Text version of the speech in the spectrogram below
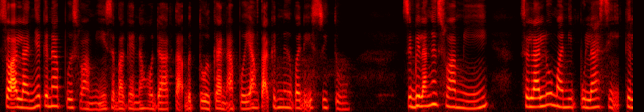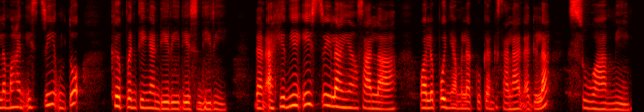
soalannya kenapa suami sebagai nahoda tak betulkan apa yang tak kena pada isteri tu? Sebilangan suami selalu manipulasi kelemahan isteri untuk kepentingan diri dia sendiri. Dan akhirnya isterilah yang salah walaupun yang melakukan kesalahan adalah suami.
